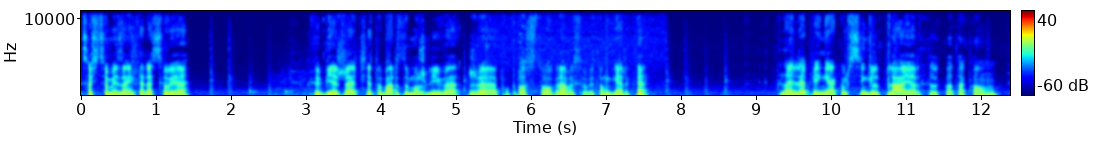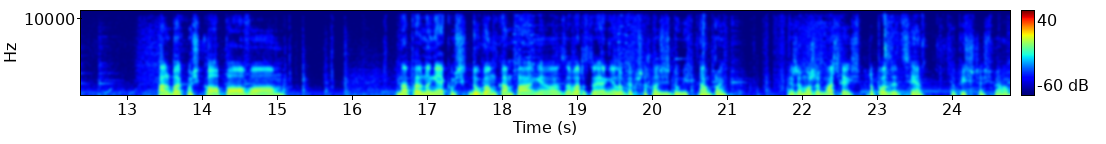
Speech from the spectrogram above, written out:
coś co mnie zainteresuje, wybierzecie, to bardzo możliwe, że po prostu ogramy sobie tą gierkę. Najlepiej nie jakąś single player, tylko taką albo jakąś koopową. Na pewno nie jakąś długą kampanię, bo za bardzo ja nie lubię przechodzić długich kampań. Także może macie jakieś propozycje, to piszcie śmiało.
